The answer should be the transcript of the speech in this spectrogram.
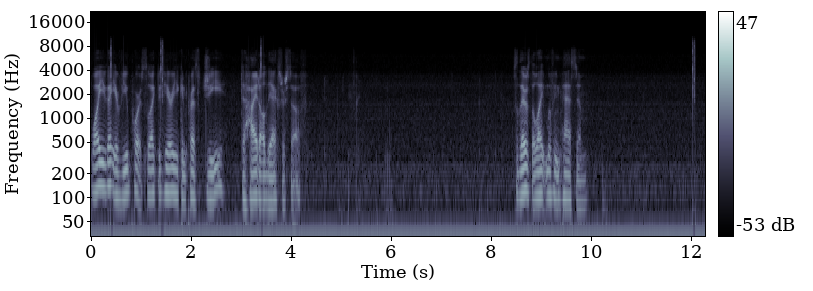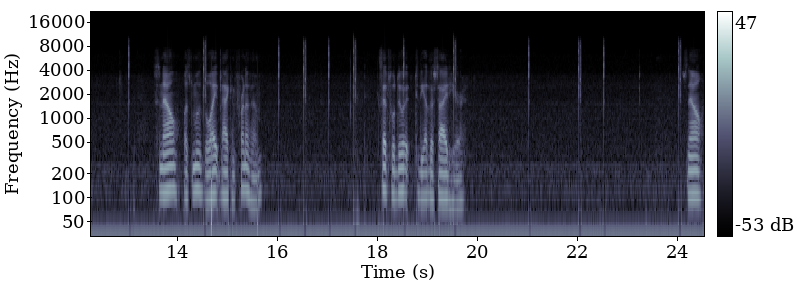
while you've got your viewport selected here, you can press G to hide all the extra stuff. So there's the light moving past him. So now, let's move the light back in front of him. Except we'll do it to the other side here. So now,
